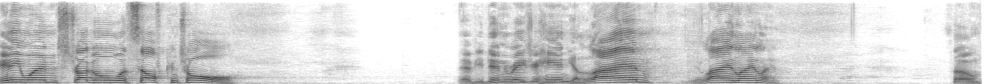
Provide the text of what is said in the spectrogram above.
Anyone struggle with self control? If you didn't raise your hand, you're lying. You're lying, lying, lying. So,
